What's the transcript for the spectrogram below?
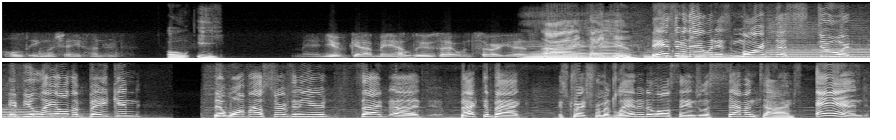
Old English 800. O-E. Man, you've got me. I lose that one. Sorry, guys. All right, thank you. The answer to that one is Martha Stewart. If you lay all the bacon that Waffle House serves in a year side uh, back to back, it stretched from Atlanta to Los Angeles seven times, and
